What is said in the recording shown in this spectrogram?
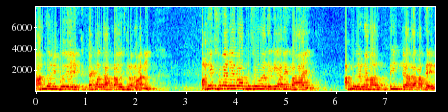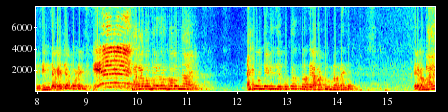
পাঞ্জাবি পরে দেখা তো আমরাও ইসলাম মানি। অনেক সময় নির্বাচন সময় দেখি অনেক ভাই আসলে নামাজ তিনটা নামাতে তিন জায়গায় যা পড়ে। সারা বছর কোনো খবর নাই। এখন দেখি যে দিয়ে আবার টুকরা তাই যায় এরকম নাই?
